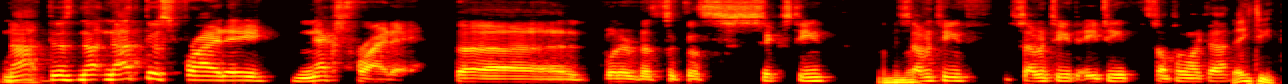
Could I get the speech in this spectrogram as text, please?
not this not not this Friday, next Friday. The whatever that's the sixteenth, seventeenth, seventeenth, eighteenth, something like that. Eighteenth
